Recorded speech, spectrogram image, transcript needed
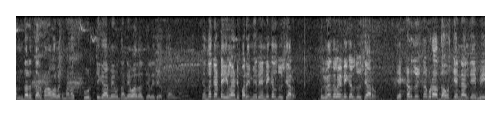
అందరి తరపున వాళ్ళకి మనస్ఫూర్తిగా మేము ధన్యవాదాలు తెలియజేస్తా ఉన్నాం. ఎందుకంటే ఇలాంటి పరి మీరు ఎన్నికలు చూశారు. పులివెందుల ఎన్నికలు చూశారు. ఎక్కడ చూసినా కూడా దౌర్జన్యాలు చెప్పి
